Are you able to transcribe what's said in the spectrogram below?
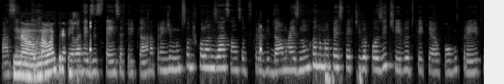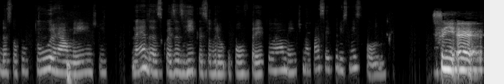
Passei não, não aprendi. Pela resistência africana, aprendi muito sobre colonização, sobre escravidão, mas nunca numa perspectiva positiva do que é o povo preto, da sua cultura realmente, né, das coisas ricas sobre o povo preto. Eu realmente não passei por isso na escola. Sim, é,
